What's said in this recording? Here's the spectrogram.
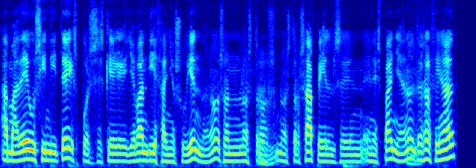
Amadeus, Inditex, pues es que llevan 10 años subiendo, ¿no? Son nuestros uh -huh. nuestros Apples en, en España, ¿no? Entonces al final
